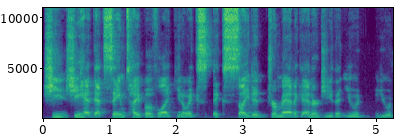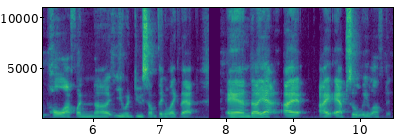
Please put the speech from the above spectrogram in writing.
she she had that same type of like you know ex- excited dramatic energy that you would you would pull off when uh, you would do something like that and uh, yeah i i absolutely loved it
